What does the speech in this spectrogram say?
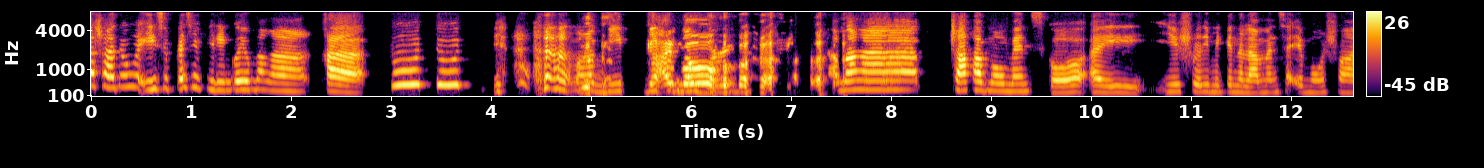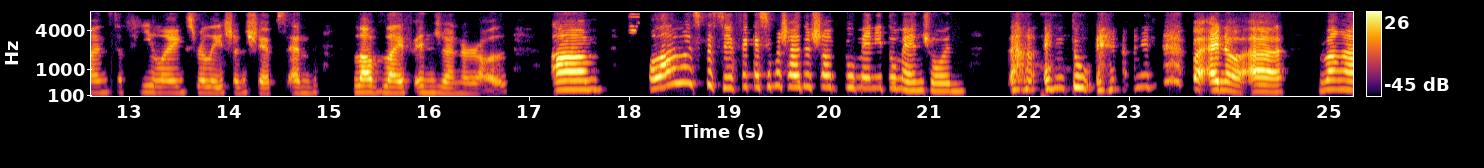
masyadong maisip kasi feeling ko yung mga ka, toot, toot, mga ng know! bird. Ang mga tsaka moments ko ay usually may kinalaman sa emotions, sa feelings, relationships, and love life in general. Um, wala naman specific kasi masyado siyang too many to mention. and too, ano, pa, ano, ah, mga,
